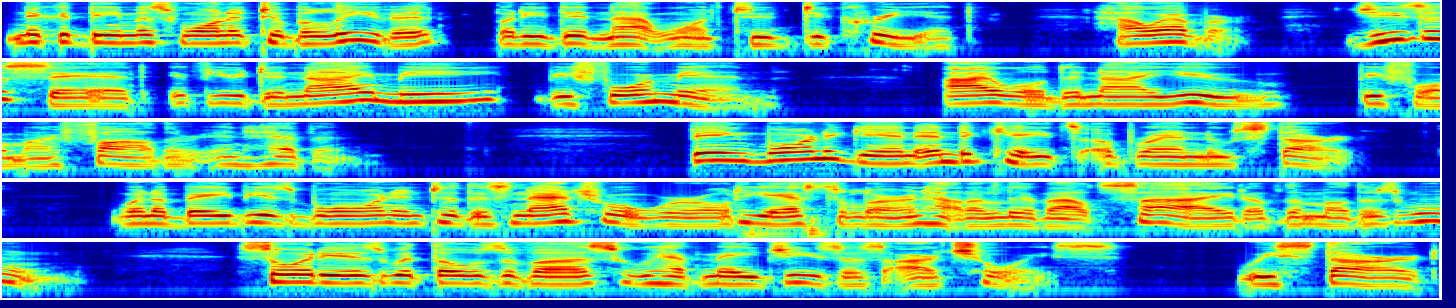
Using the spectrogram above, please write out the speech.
Nicodemus wanted to believe it, but he did not want to decree it. However, Jesus said, If you deny me before men, I will deny you before my Father in heaven. Being born again indicates a brand new start. When a baby is born into this natural world, he has to learn how to live outside of the mother's womb. So it is with those of us who have made Jesus our choice. We start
